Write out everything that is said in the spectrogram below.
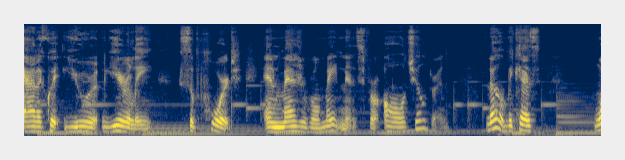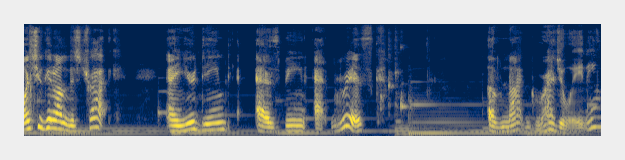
adequate year- yearly support and measurable maintenance for all children. No, because once you get on this track and you're deemed as being at risk of not graduating,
